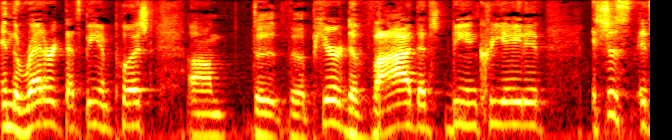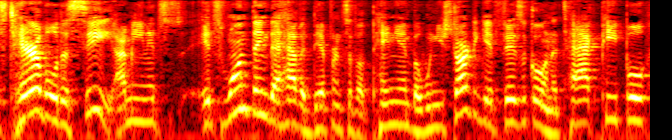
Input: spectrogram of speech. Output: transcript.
and the rhetoric that's being pushed, um, the the pure divide that's being created. It's just it's terrible to see. I mean, it's it's one thing to have a difference of opinion, but when you start to get physical and attack people,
